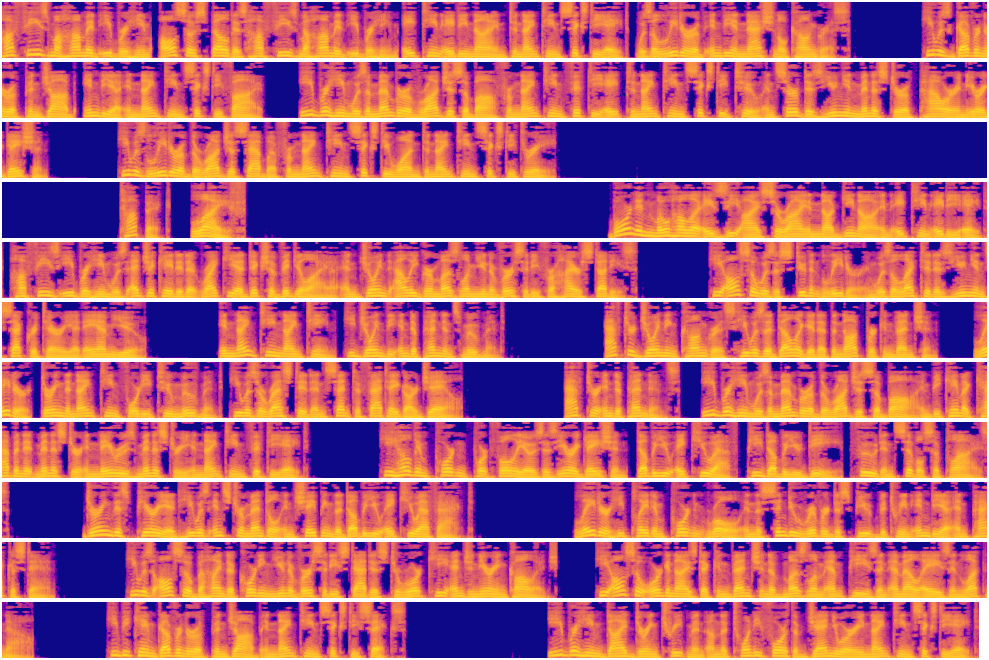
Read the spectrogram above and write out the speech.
Hafiz Muhammad Ibrahim, also spelled as Hafiz Muhammad Ibrahim (1889–1968), was a leader of Indian National Congress. He was governor of Punjab, India in 1965. Ibrahim was a member of Rajya Sabha from 1958 to 1962 and served as Union Minister of Power and Irrigation. He was leader of the Rajya Sabha from 1961 to 1963. Life Born in Mohalla Azi Sarai in Nagina in 1888, Hafiz Ibrahim was educated at Raikya Diksha Vidyalaya and joined Aligarh Muslim University for higher studies. He also was a student leader and was elected as Union Secretary at AMU. In 1919, he joined the independence movement. After joining Congress he was a delegate at the Nagpur Convention. Later, during the 1942 movement, he was arrested and sent to Fatehgarh jail. After independence, Ibrahim was a member of the Rajya Sabha and became a cabinet minister in Nehru's ministry in 1958. He held important portfolios as irrigation, WAQF, PWD, food and civil supplies. During this period he was instrumental in shaping the WAQF Act. Later he played important role in the Sindhu River dispute between India and Pakistan. He was also behind according university status to Roorkee Engineering College. He also organized a convention of Muslim MPs and MLAs in Lucknow. He became governor of Punjab in 1966. Ibrahim died during treatment on 24 January 1968.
